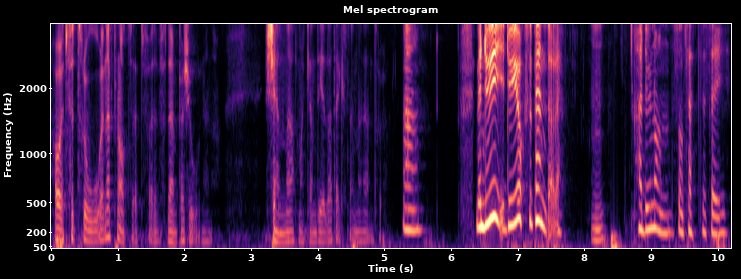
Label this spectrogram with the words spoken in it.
har ett förtroende på något sätt för, för den personen. Känner att man kan dela texten med den tror jag. Ja. Men du, är- du är ju också pendlare. Mm. Har du någon som sätter sig...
